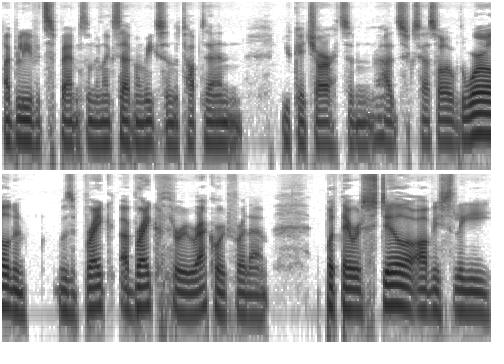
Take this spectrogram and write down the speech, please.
I believe it spent something like seven weeks in the top ten UK charts and had success all over the world and was a break a breakthrough record for them. But they were still obviously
